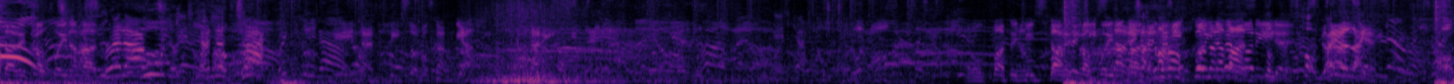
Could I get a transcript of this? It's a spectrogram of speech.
Stare troppo in avanti. Spread out and attack! Fateci stare troppo in avanti. Troppo in avanti. 来人来！长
